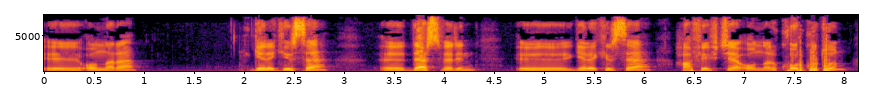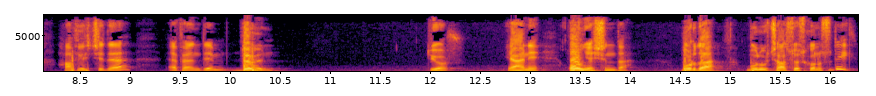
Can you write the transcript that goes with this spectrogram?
e, onlara gerekirse e, ders verin, e, gerekirse hafifçe onları korkutun, hafifçe de efendim dövün diyor. Yani 10 yaşında. Burada buluğ çağı söz konusu değil.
